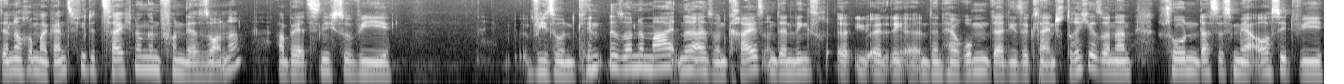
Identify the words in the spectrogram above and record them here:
Dennoch immer ganz viele Zeichnungen von der Sonne, aber jetzt nicht so wie wie so ein Kind eine Sonne malt, ne? also ein Kreis und dann links äh, äh, äh, dann herum da diese kleinen Striche, sondern schon, dass es mehr aussieht wie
